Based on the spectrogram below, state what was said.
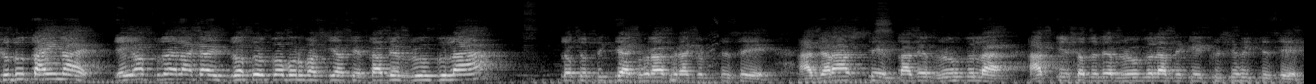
শুধু তাই নয়, এই অত্র এলাকায় যত কবরবাসী আছে, তাদের রোগগুলা চতুর্দিক দিয়ে ঘোরাফেরা করতেছে। আর যারা আসছেন, তাদের রোগগুলা আত্মীয় স্বজনের রোগগুলা দেখে খুশি হইতেছে।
